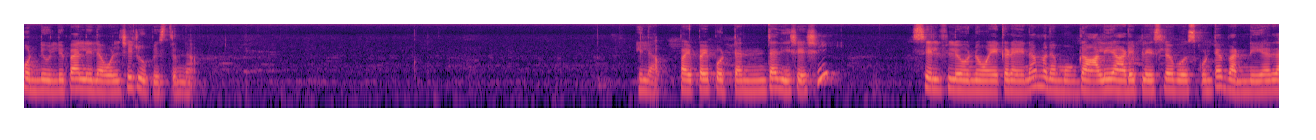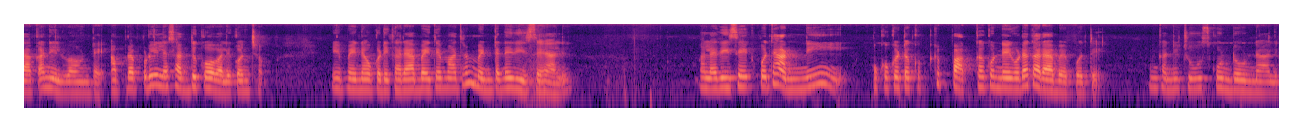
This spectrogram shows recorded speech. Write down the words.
కొన్ని ఉల్లిపాయలు ఇలా ఒలిచి చూపిస్తున్నా. ఇలా పై పై పొట్టంతా తీసేసి సెల్ఫ్లోనో ఎక్కడైనా మనము గాలి ఆడే ప్లేస్లో పోసుకుంటే వన్ ఇయర్ దాకా నిల్వ ఉంటాయి. అప్పుడప్పుడు ఇలా సర్దుకోవాలి కొంచెం. ఏమైనా ఒకటి ఖరాబ్ అయితే మాత్రం వెంటనే తీసేయాలి. అలా తీసేయకపోతే అన్నీ ఒక్కొక్కటి ఒక్కొక్కటి పక్కకున్నవి కూడా ఖరాబ్ అయిపోతాయి. ఇంకన్నీ చూసుకుంటూ ఉండాలి.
